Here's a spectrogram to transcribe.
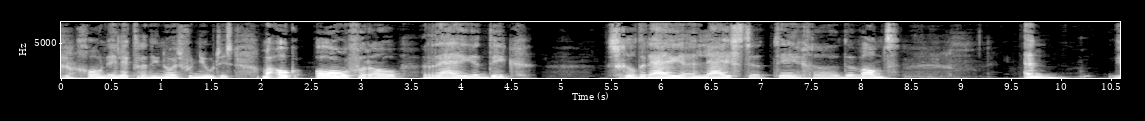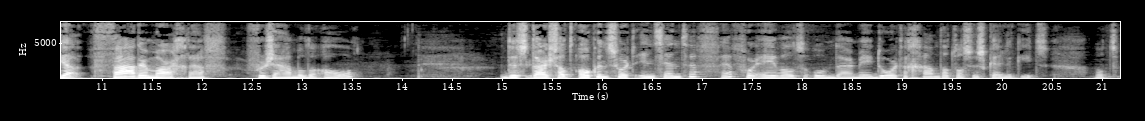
Ja. Gewoon elektra die nooit vernieuwd is. Maar ook overal rijen dik schilderijen en lijsten tegen de wand. En ja, vader Margraaf verzamelde al. Dus daar zat ook een soort incentive hè, voor Ewald om daarmee door te gaan. Dat was dus kennelijk iets wat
